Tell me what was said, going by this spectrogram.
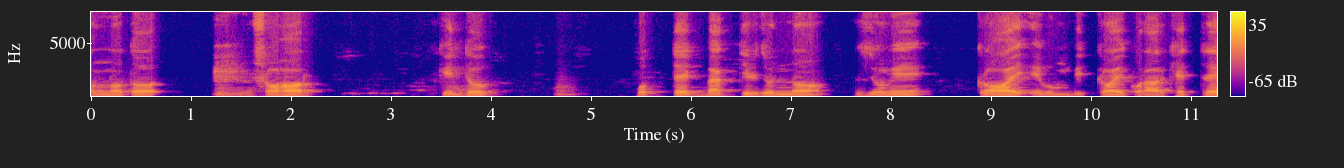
উন্নত শহর, কিন্তু প্রত্যেক ব্যক্তির জন্য জমি ক্রয় এবং বিক্রয় করার ক্ষেত্রে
